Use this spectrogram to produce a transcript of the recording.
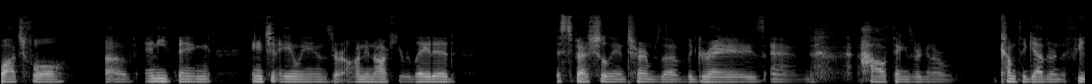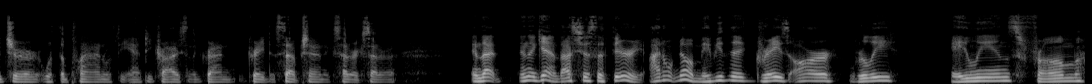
watchful of anything ancient aliens or Anunnaki related, especially in terms of the Greys and how things are going to come together in the future with the plan with the Antichrist and the Grand Great Deception, et cetera, et cetera. And that, and again, that's just a theory. I don't know. Maybe the Greys are really aliens from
